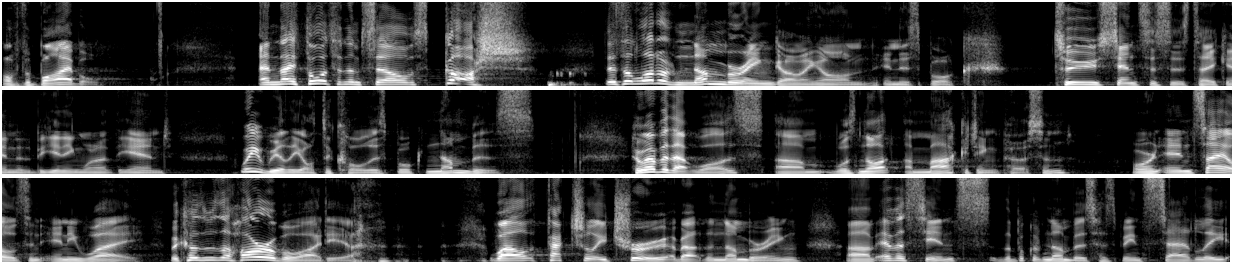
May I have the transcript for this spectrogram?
of the Bible. And they thought to themselves, gosh, there's a lot of numbering going on in this book two censuses taken at the beginning, one at the end. We really ought to call this book Numbers. Whoever that was, um, was not a marketing person or in sales in any way, because it was a horrible idea. While factually true about the numbering, um, ever since, the book of Numbers has been sadly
